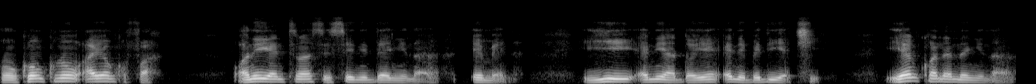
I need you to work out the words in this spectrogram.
Hɔn kronkron ayɔnkofa. Ɔne yɛn tena sese ne nyinaa. Amen. Yie ɛne adɔyɛ ɛna ebedi akyi. Yɛn kwan na nyinaa.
